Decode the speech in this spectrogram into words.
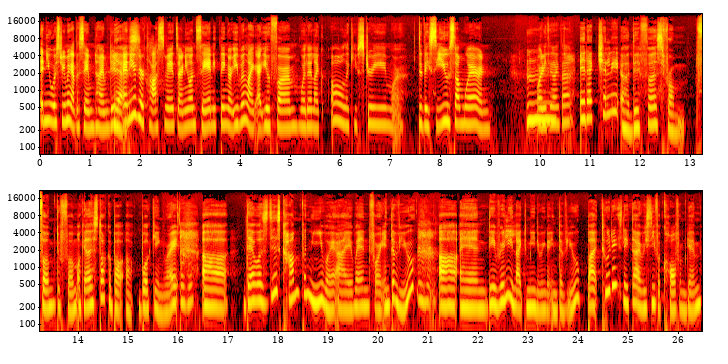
and you were streaming at the same time. Did any of your classmates or anyone say anything, or even like at your firm, were they like, "Oh, like you stream," or did they see you somewhere and or anything Mm, like that? It actually uh, differs from firm to firm. Okay, let's talk about uh, working, right? Uh-huh. Uh, there was this company where I went for an interview, Mm-hmm. uh, and they really liked me during the interview. But two days later, I received a call from them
